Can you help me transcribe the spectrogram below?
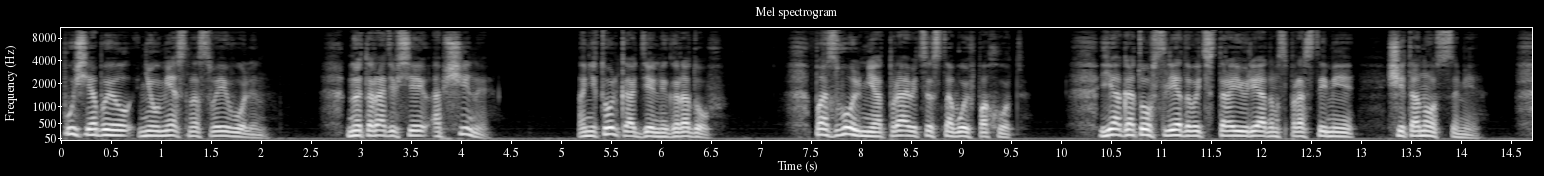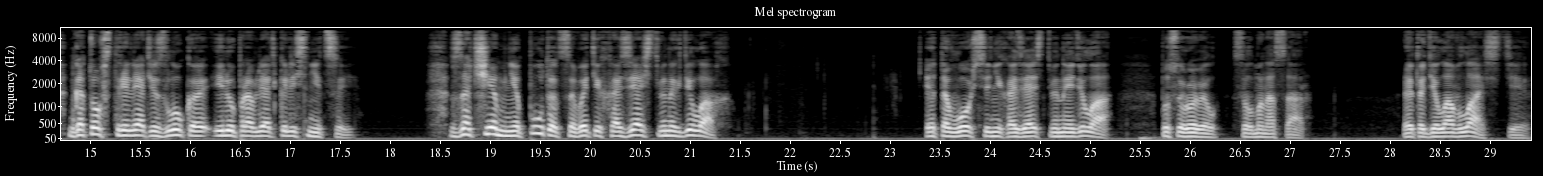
Пусть я был неуместно своеволен, но это ради всей общины, а не только отдельных городов. Позволь мне отправиться с тобой в поход. Я готов следовать в строю рядом с простыми щитоносцами, готов стрелять из лука или управлять колесницей. Зачем мне путаться в этих хозяйственных делах? «Это вовсе не хозяйственные дела», — посуровил Салманасар. «Это дела власти.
